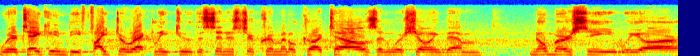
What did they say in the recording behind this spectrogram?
We're taking the fight directly to the sinister criminal cartels and we're showing them no mercy. We are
